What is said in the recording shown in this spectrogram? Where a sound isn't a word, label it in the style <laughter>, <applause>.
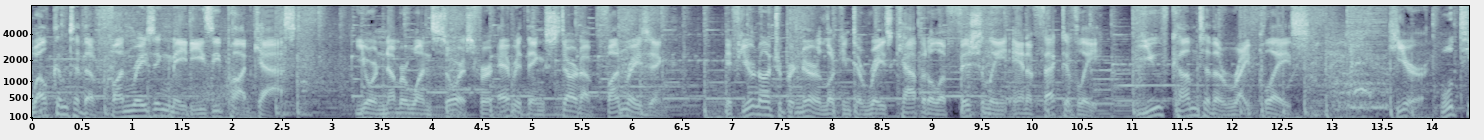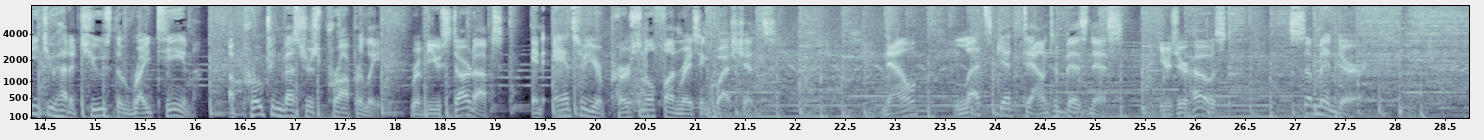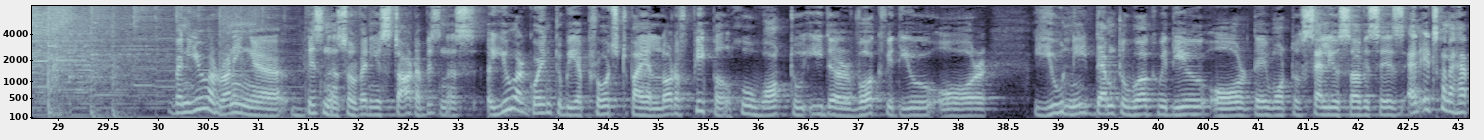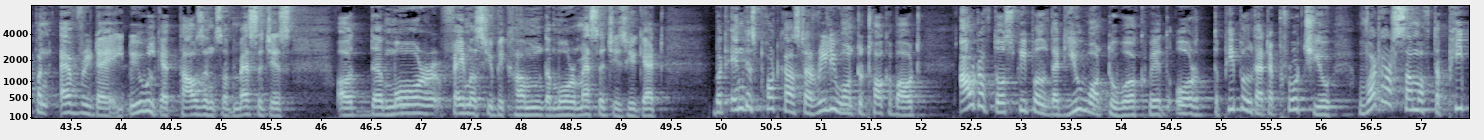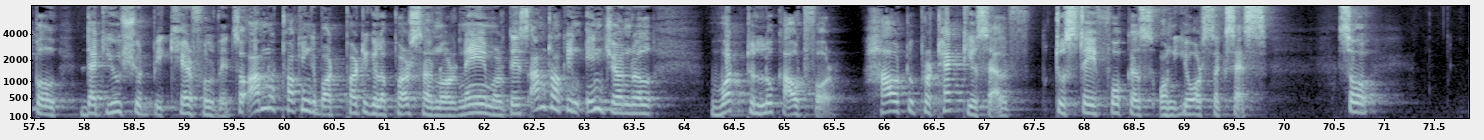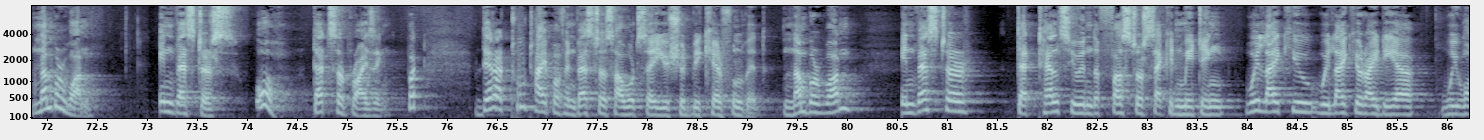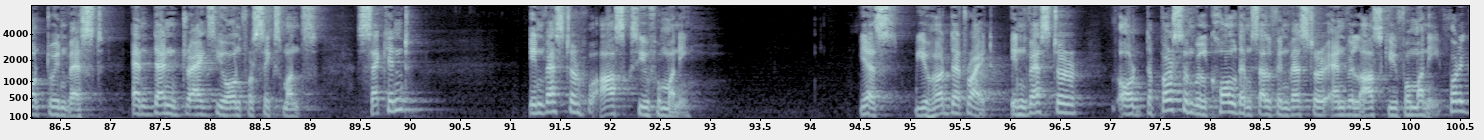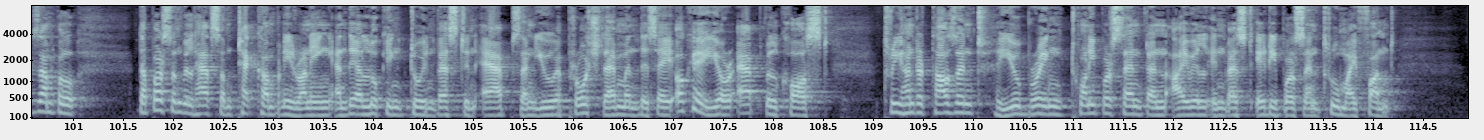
Welcome to the Fundraising Made Easy podcast, your number one source for everything startup fundraising. If you're an entrepreneur looking to raise capital efficiently and effectively, you've come to the right place. Here, we'll teach you how to choose the right team, approach investors properly, review startups, and answer your personal fundraising questions. Now, let's get down to business. Here's your host, Saminder. When you are running a business or when you start a business, you are going to be approached by a lot of people who want to either work with you or you need them to work with you or they want to sell you services. And it's going to happen every day. You will get thousands of messages. Or the more famous you become, the more messages you get. But in this podcast, I really want to talk about out of those people that you want to work with or the people that approach you what are some of the people that you should be careful with? So i'm not talking about particular person or name or this. I'm talking in general what to look out for how to protect yourself to stay focused on your success. So number 1 investors. Oh that's surprising. But there are two type of investors i would say you should be careful with. Number 1 investor that tells you in the first or second meeting, we like you, we like your idea, we want to invest, and then drags you on for six months. Second, investor who asks you for money. Yes, you heard that right. Investor or the person will call themselves investor and will ask you for money. For example, the person will have some tech company running and they are looking to invest in apps and you approach them and they say, okay, your app will cost 300,000, you bring 20% and I will invest 80% through my fund.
